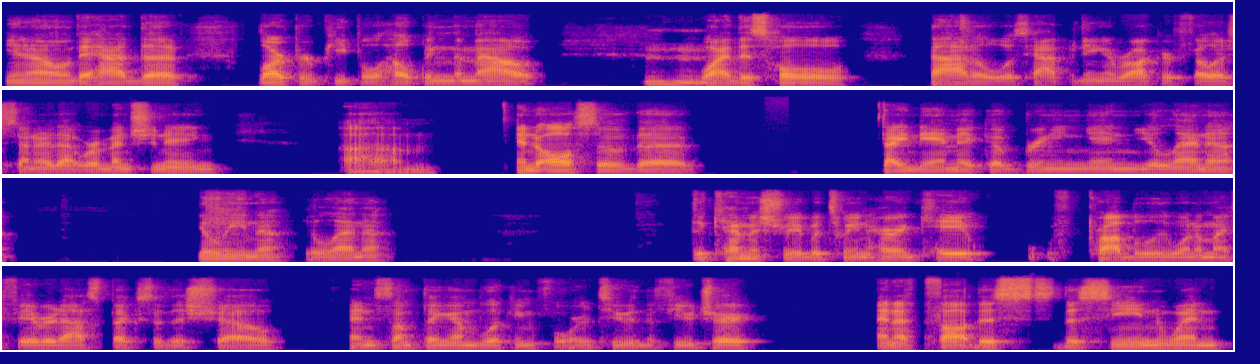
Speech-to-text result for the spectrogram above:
You know, they had the LARPer people helping them out. Mm-hmm. Why this whole battle was happening in Rockefeller Center that we're mentioning, um, and also the dynamic of bringing in Yelena, Yelena, Yelena. The chemistry between her and Kate probably one of my favorite aspects of the show and something I'm looking forward to in the future. And I thought this the scene when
